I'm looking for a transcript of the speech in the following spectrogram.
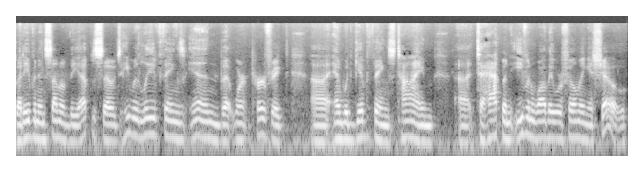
But even in some of the episodes he would leave things in that weren't perfect uh, and would give things time uh, to happen even while they were filming a show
